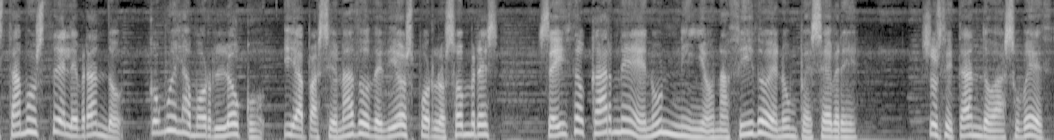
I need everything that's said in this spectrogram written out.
Estamos celebrando cómo el amor loco y apasionado de Dios por los hombres se hizo carne en un niño nacido en un pesebre, suscitando a su vez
